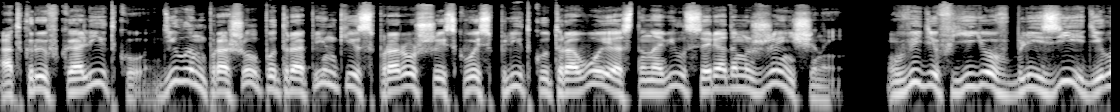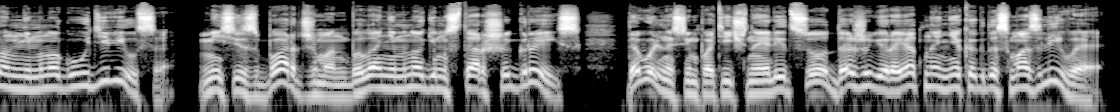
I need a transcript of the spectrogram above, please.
Открыв калитку, Дилан прошел по тропинке с проросшей сквозь плитку травой и остановился рядом с женщиной. Увидев ее вблизи, Дилан немного удивился. Миссис Барджман была немногим старше Грейс, довольно симпатичное лицо, даже, вероятно, некогда смазливое.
